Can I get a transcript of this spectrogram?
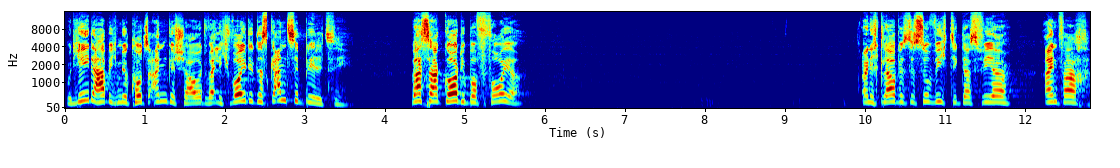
Und jede habe ich mir kurz angeschaut, weil ich wollte das ganze Bild sehen. Was sagt Gott über Feuer? Und ich glaube, es ist so wichtig, dass wir einfach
